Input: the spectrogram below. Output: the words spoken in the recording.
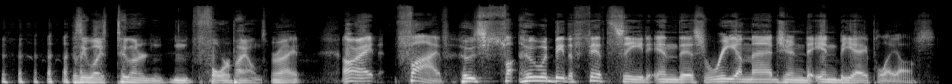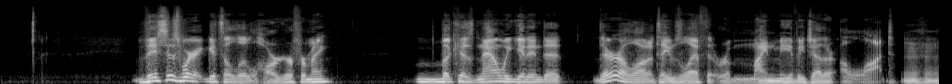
because he weighs 204 pounds. Right. All right. Five. Who's f- who would be the fifth seed in this reimagined NBA playoffs? This is where it gets a little harder for me because now we get into there are a lot of teams left that remind me of each other a lot. Mm-hmm.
